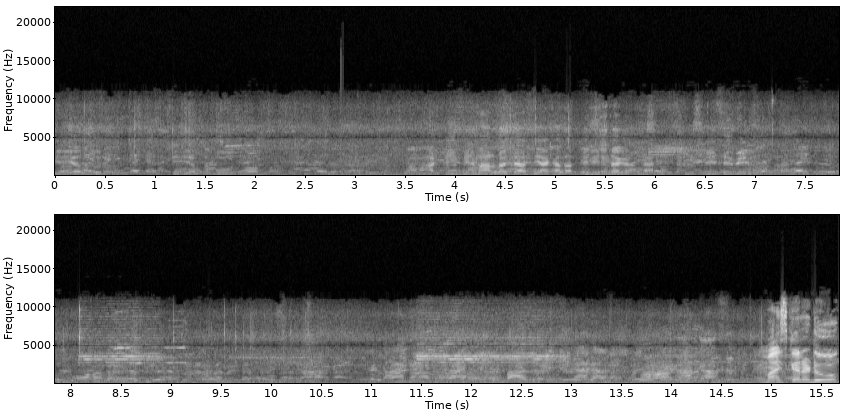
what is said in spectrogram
সিরিয়াল ধরে। সিরিয়াল তো বহুত লম্বা। মামা টিফিন মাল লইতে আছি এক হাজার তিরিশ টাকা হ্যাঁ? TC bill? মাঝখানে ঢুক।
